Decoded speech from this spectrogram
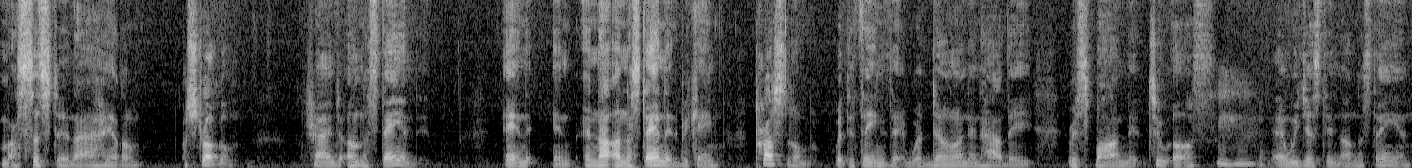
my sister and I had a, a struggle trying to understand it, and and and not understanding it became personal with the things that were done and how they responded to us, and we just didn't understand.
